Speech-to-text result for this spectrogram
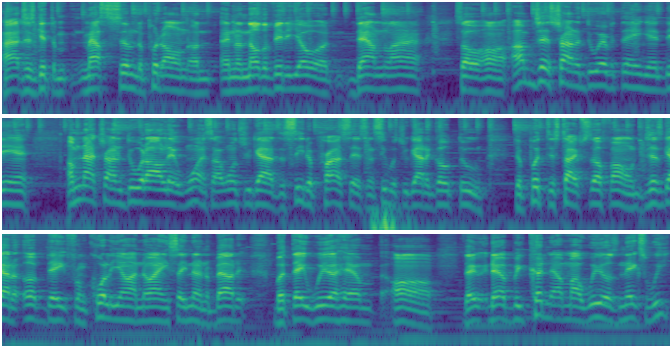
I just get the master cylinder put on uh, in another video or down the line. So uh, I'm just trying to do everything, and then I'm not trying to do it all at once. I want you guys to see the process and see what you got to go through to put this type stuff on. Just got an update from Corleone. No, I ain't say nothing about it, but they will have um they they'll be cutting out my wheels next week.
